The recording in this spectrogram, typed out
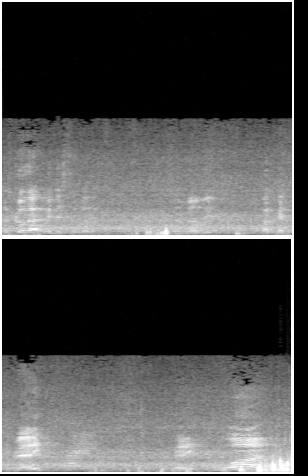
Let's go that way just a little. In the middle Okay, you ready? Ready? One,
